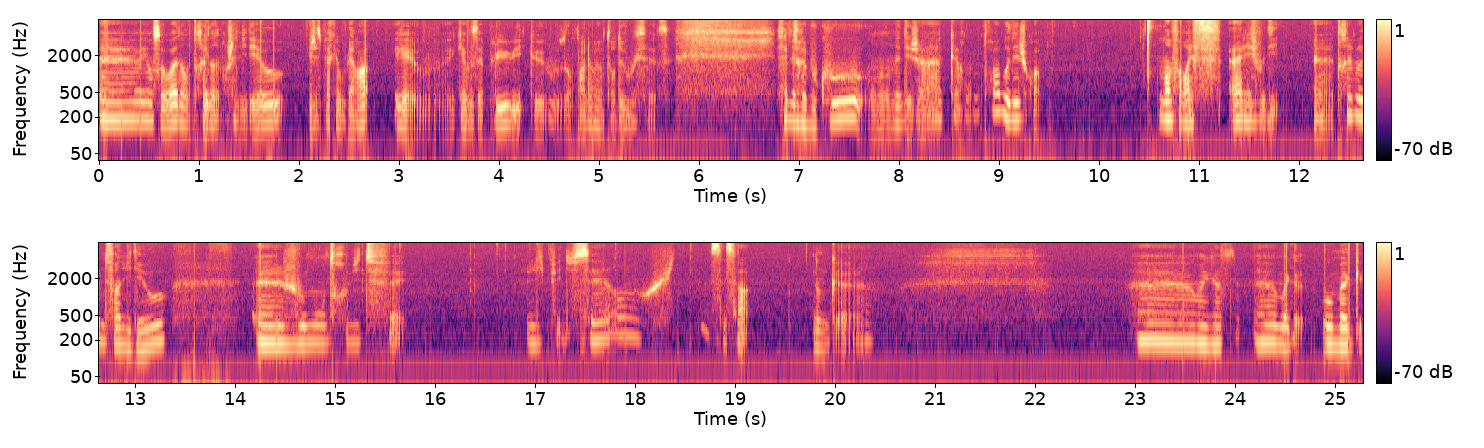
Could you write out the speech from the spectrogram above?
et on se revoit dans, très dans les prochaines vidéos. J'espère qu'elle vous plaira et, qu'elle vous a plu et que vous en parlerez autour de vous. Ça, ça, m'aiderait beaucoup. On en est déjà à 43 abonnés, je crois. Bon, enfin bref, allez, je vous dis très bonne fin de vidéo. je vous montre vite fait l'IP du cerf. C'est ça. Donc, euh, euh, oh my god, euh, oh my god, omega,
